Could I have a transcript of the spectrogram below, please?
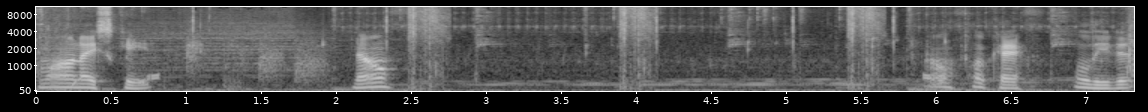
Come on, ice skate. No? Oh, okay. We'll leave it.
